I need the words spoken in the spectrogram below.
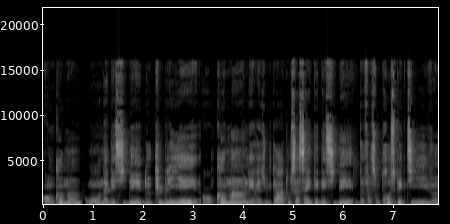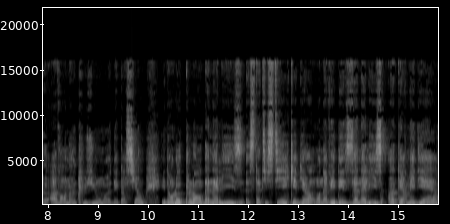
en commun, on a décidé de publier en commun les résultats, tout ça ça a été décidé de façon prospective euh, avant l'inclusion euh, des patients. Et dans le plan d'analyse statistique, eh bien, on avait des analyses intermédiaires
